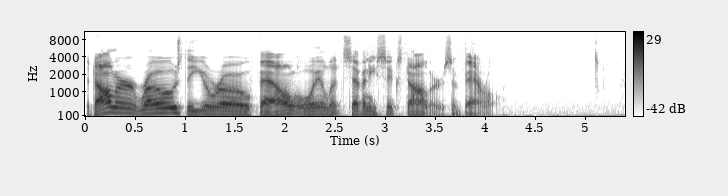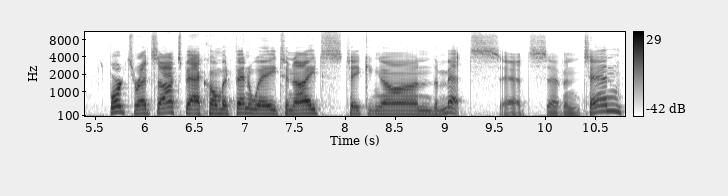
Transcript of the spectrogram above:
The dollar rose, the euro fell, oil at $76 a barrel. Sports Red Sox back home at Fenway tonight, taking on the Mets at 7:10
